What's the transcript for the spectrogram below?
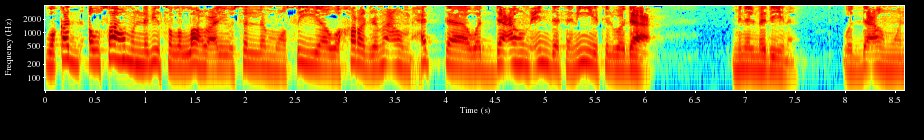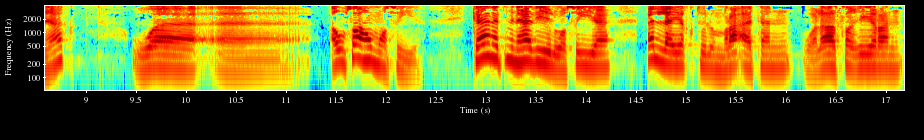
وقد أوصاهم النبي صلى الله عليه وسلم وصية وخرج معهم حتى ودعهم عند ثنية الوداع من المدينة. ودعهم هناك وأوصاهم وصية. كانت من هذه الوصية ألا يقتل امرأة ولا صغيرا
